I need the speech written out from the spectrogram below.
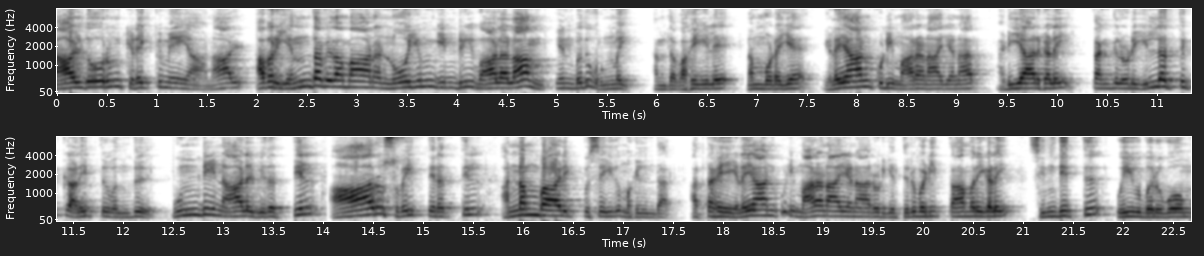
நாள்தோறும் கிடைக்குமேயானால் அவர் எந்த விதமான நோயும் இன்றி வாழலாம் என்பது உண்மை. அந்த வகையிலே நம்முடைய இளையான்குடி மாறநாயனார் அடியார்களை தங்களுடைய இல்லத்துக்கு அழைத்து வந்து உண்டி நாலு விதத்தில் ஆறு சுவைத்திரத்தில் அன்னம்பாளிப்பு செய்து மகிழ்ந்தார். அத்தகைய இளையான்குடி மாறநாயனாருடைய திருவடி தாமரைகளை சிந்தித்து உய்வு பெறுவோம்.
